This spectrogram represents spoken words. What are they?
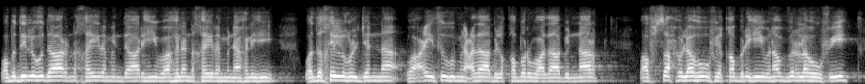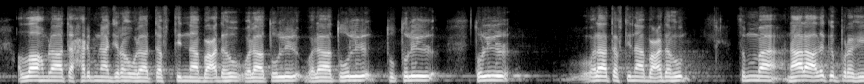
وابدله دارا خيرا من داره واهلا خيرا من اهله وادخله الجنه واعيثه من عذاب القبر وعذاب النار وافصح له في قبره ونور له فيه اللهم لا تحرمنا اجره ولا تفتنا بعده ولا طول ولا طول طول طول ولا تفتنا بعده ثم நாலா அதுக்கு பிறகு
